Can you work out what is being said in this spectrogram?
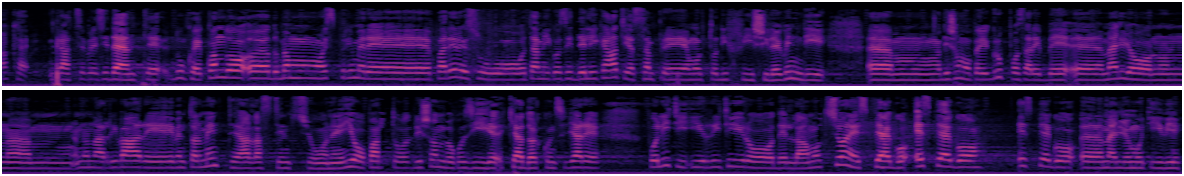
Ok, grazie Presidente. Dunque, quando eh, dobbiamo esprimere parere su temi così delicati è sempre molto difficile, quindi ehm, diciamo per il gruppo sarebbe eh, meglio non, ehm, non, arrivare eventualmente all'astensione. Io parto dicendo così, chiedo al consigliere Politi il ritiro della mozione e spiego, e spiego, e spiego eh, meglio i motivi.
